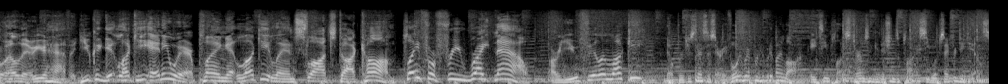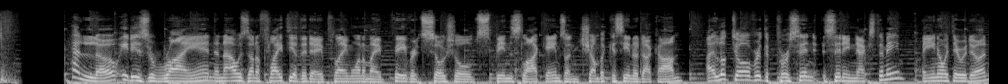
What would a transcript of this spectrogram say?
Well, there you have it. You can get lucky anywhere playing at LuckyLandSlots.com. Play for free right now. Are you feeling lucky? No purchase necessary. Void where prohibited by law. 18 plus. Terms and conditions apply. See website for details. Hello, it is Ryan, and I was on a flight the other day playing one of my favorite social spin slot games on ChumbaCasino.com. I looked over the person sitting next to me, and you know what they were doing?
